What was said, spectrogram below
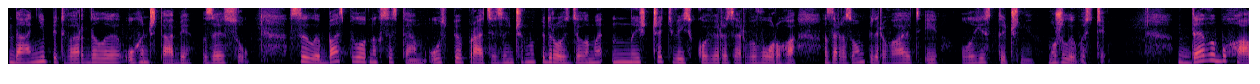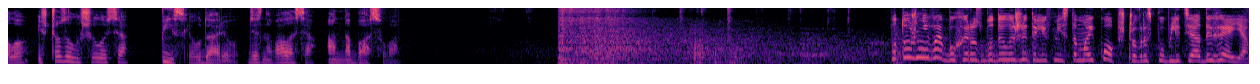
Дані підтвердили у генштабі ЗСУ. Сили безпілотних систем у співпраці з іншими підрозділами нищать військові резерви ворога. Заразом підривають і логістичні можливості. Де вибухало і що залишилося після ударів, дізнавалася Анна Басова. Вибухи розбудили жителів міста Майкоп, що в республіці Адигея.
